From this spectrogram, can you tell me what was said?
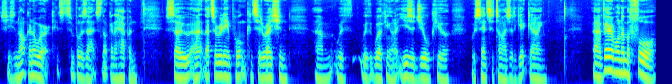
She's not going to work. It's simple as that. It's not going to happen. So uh, that's a really important consideration um, with with working on it. Use a dual cure with sensitizer to get going. Uh, variable number four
